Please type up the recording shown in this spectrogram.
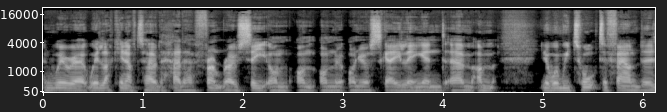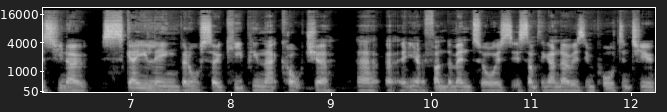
And we're uh, we're lucky enough to have had a front row seat on on on, on your scaling, and um, I'm you know when we talk to founders, you know scaling, but also keeping that culture uh, uh, you know fundamental is, is something I know is important to you.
